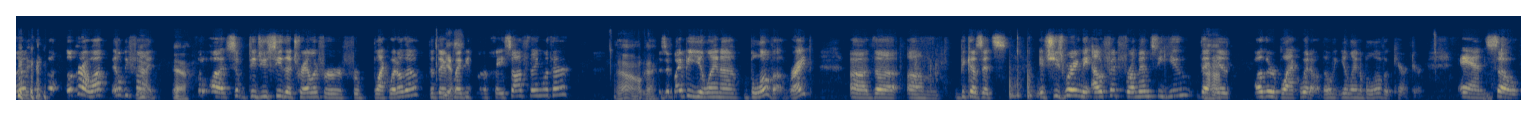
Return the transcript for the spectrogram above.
They'll, they'll grow up. It'll be fine. Yeah. But, uh, so, did you see the trailer for for Black Widow though? That they Yes. might be doing a face-off thing with her Oh, okay. because it might be Yelena Belova, right? Uh, the um, because it's if she's wearing the outfit from MCU that is Uh-huh. other Black Widow, the Yelena Belova character, and so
